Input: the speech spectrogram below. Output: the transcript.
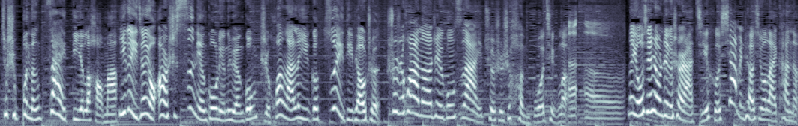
就是不能再低了好吗？一个已经有二十四年工龄的员工，只换来了一个最低标准。说实话呢，这个公司啊也确实是很薄情了。那尤先生这个事儿啊，结合下面这条新闻来看呢，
